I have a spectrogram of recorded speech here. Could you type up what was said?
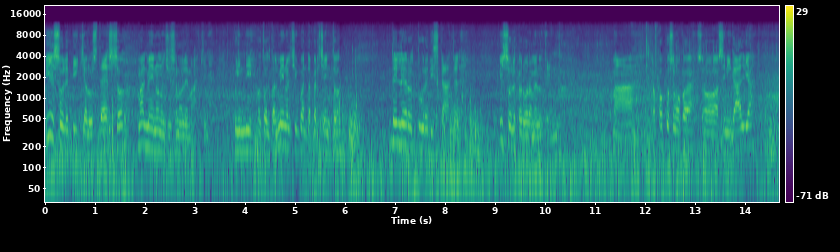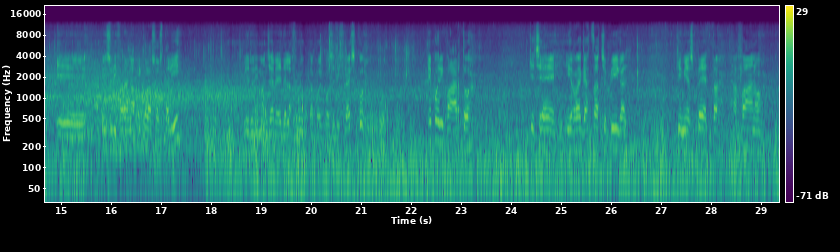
il sole picchia lo stesso ma almeno non ci sono le macchine. Quindi ho tolto almeno il 50% delle rotture di scatole. Il sole per ora me lo tengo. Ma tra poco sono qua sono a Senigallia e penso di fare una piccola sosta lì. Vedo di mangiare della frutta qualcosa di fresco. E poi riparto che c'è il ragazzaccio Pigal che mi aspetta a Fano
